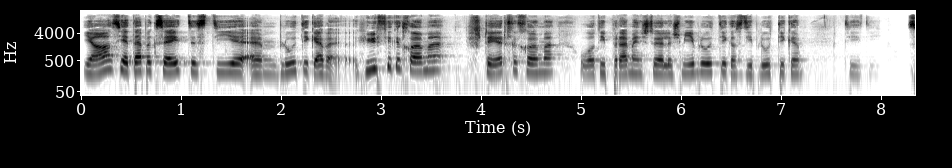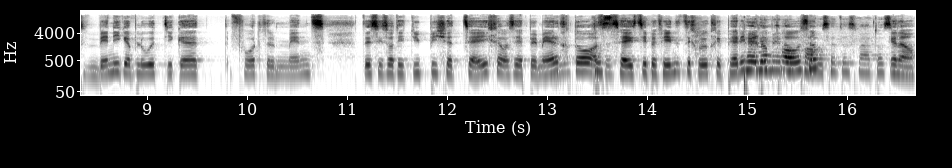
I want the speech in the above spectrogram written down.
Ja, sie hat eben gesagt, dass die ähm, Blutung eben häufiger kommen, stärker kommen und auch die prämenstruelle Schmierblutung, also die Blutungen, die, die ganz wenigen Blutungen vor der Mens, das sind so die typischen Zeichen, was sie bemerkt hat. Also das heisst, sie befindet sich wirklich in Perimenopause. Perimenopause, das wäre das. Genau.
